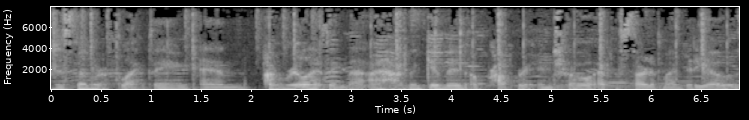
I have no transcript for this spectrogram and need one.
I've just been reflecting and I'm realizing that I haven't given a proper intro at the start of my videos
